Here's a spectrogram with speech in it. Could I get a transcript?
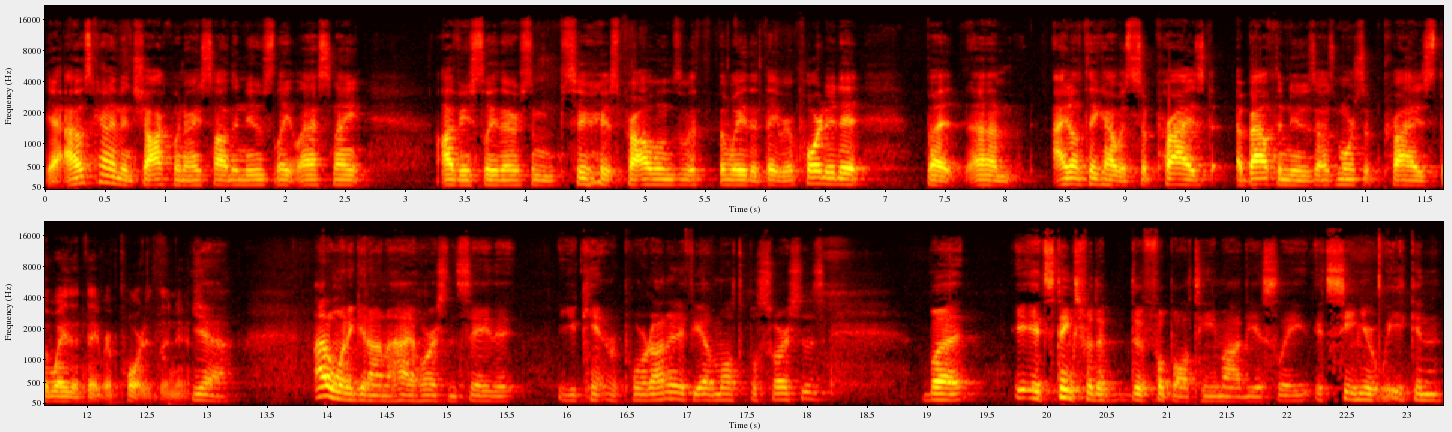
yeah, I was kind of in shock when I saw the news late last night. Obviously, there were some serious problems with the way that they reported it, but um, I don't think I was surprised about the news. I was more surprised the way that they reported the news. Yeah. I don't want to get on a high horse and say that you can't report on it if you have multiple sources, but it stinks for the, the football team, obviously. It's senior week, and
